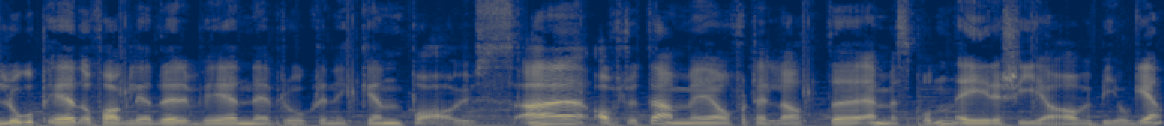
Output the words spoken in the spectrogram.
logoped og fagleder ved nevroklinikken på Ahus. Jeg avslutter med å fortelle at eh, MS-podden er i regi av Biogen.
